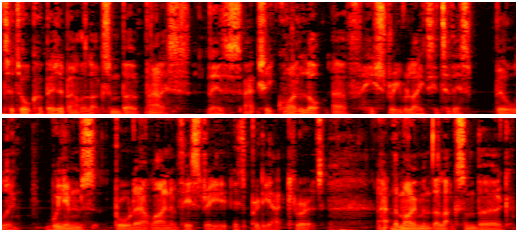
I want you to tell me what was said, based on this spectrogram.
to talk a bit about the Luxembourg Palace. There's actually quite a lot of history related to this building. William's broad outline of history is pretty accurate. At the moment, the Luxembourg,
